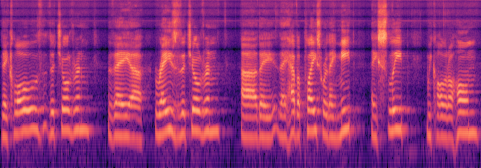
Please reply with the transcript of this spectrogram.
They clothe the children, they uh, raise the children, uh, they, they have a place where they meet they sleep. We call it a home.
